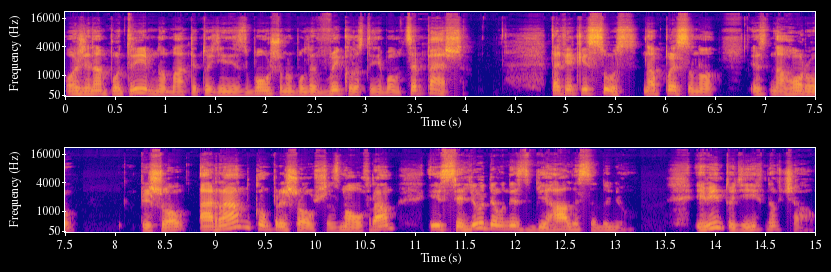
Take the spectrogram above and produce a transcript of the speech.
Отже, нам потрібно мати ту єдність з Богом, щоб ми були використані Богом. Це перше так як Ісус написано на гору пішов, а ранком прийшовши знову храм, і всі люди вони збігалися до нього. І Він тоді їх навчав.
